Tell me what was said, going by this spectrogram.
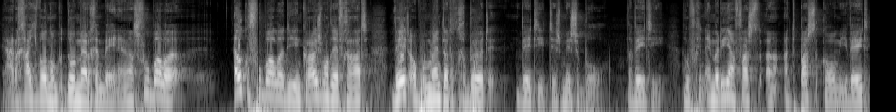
Ja, dan gaat je wel door- merg en benen. En als voetballer. Elke voetballer die een kruisband heeft gehad, weet op het moment dat het gebeurt, weet hij het is missable. Dat weet hij. Er hoeft geen MRI aan, vast, eh, aan te pas te komen. Je weet,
